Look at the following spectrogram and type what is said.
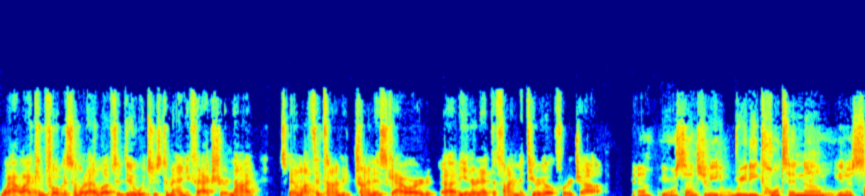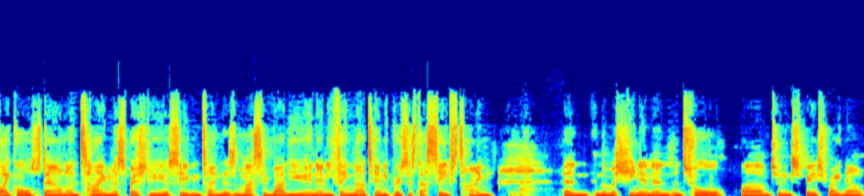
Wow, I can focus on what I love to do, which is to manufacture, not spend lots of time trying to scour uh, the internet to find material for a job. Yeah, you're essentially really cutting, um, you know, cycles down and time, especially you're saving time. There's a massive value in anything that any process that saves time, and in the machining and, and tool um, tooling space right now.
